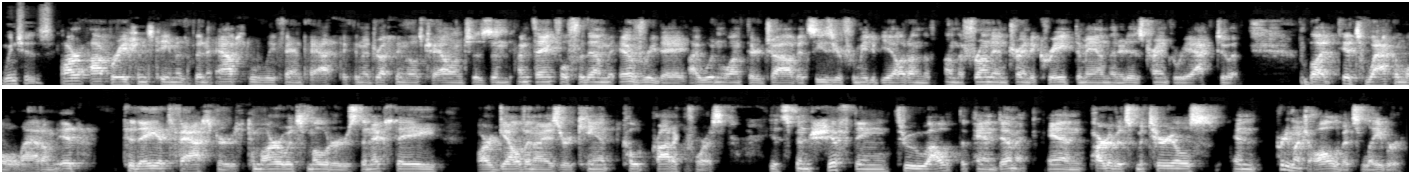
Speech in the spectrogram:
winches? Our operations team has been absolutely fantastic in addressing those challenges. And I'm thankful for them every day. I wouldn't want their job. It's easier for me to be out on the, on the front end trying to create demand than it is trying to react to it. But it's whack-a-mole, Adam. It today it's fasteners, tomorrow it's motors, the next day our galvanizer can't coat product for us. It's been shifting throughout the pandemic, and part of its materials and pretty much all of its labor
